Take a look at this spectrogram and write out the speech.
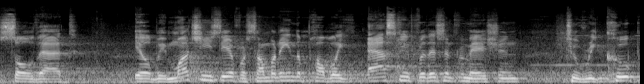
so that it'll be much easier for somebody in the public asking for this information to recoup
